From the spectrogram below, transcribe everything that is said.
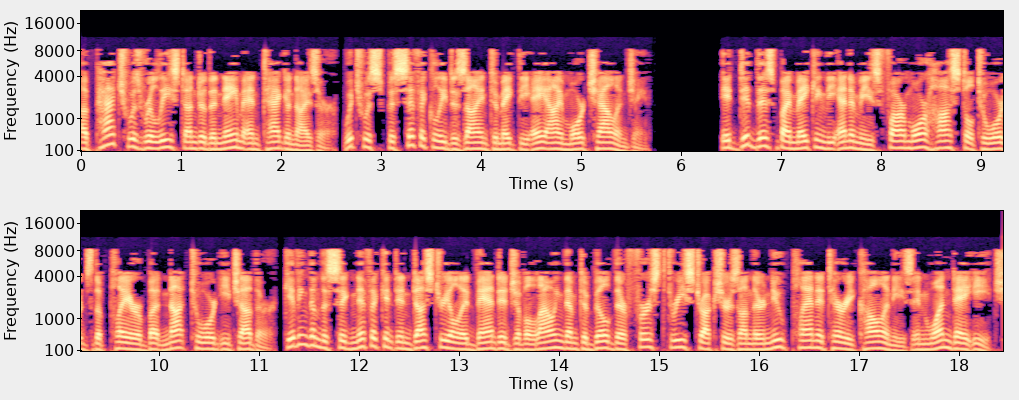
A patch was released under the name Antagonizer, which was specifically designed to make the AI more challenging. It did this by making the enemies far more hostile towards the player but not toward each other, giving them the significant industrial advantage of allowing them to build their first three structures on their new planetary colonies in one day each,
